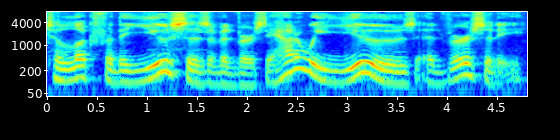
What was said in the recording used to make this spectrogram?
to look for the uses of adversity, how do we use adversity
